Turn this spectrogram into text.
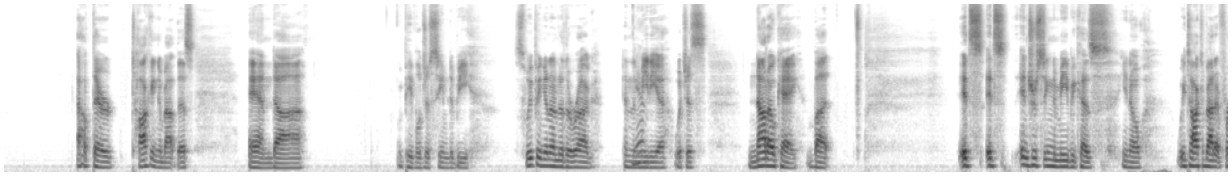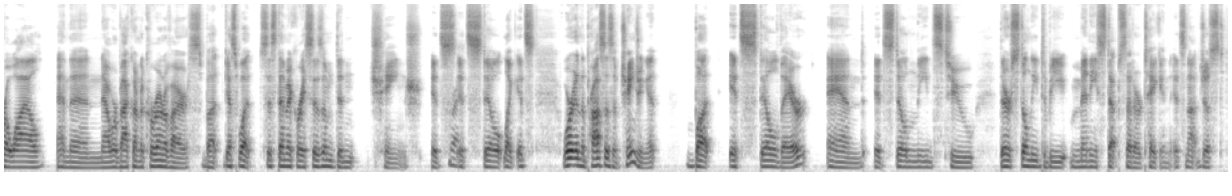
out there talking about this, and uh, people just seem to be sweeping it under the rug in the Yeah. media, which is not okay. But it's it's interesting to me because you know we talked about it for a while, and then now we're back on the coronavirus. But guess what? Systemic racism didn't change. It's Right. it's still like it's we're in the process of changing it, but it's still there and it still needs to there still need to be many steps that are taken. It's not just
